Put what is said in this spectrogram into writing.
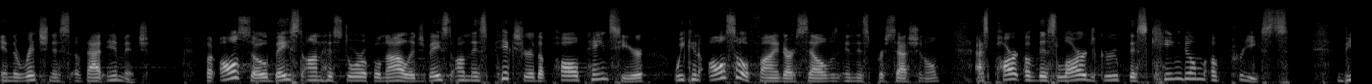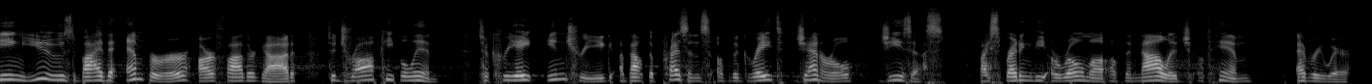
in the richness of that image. But also, based on historical knowledge, based on this picture that Paul paints here, we can also find ourselves in this processional as part of this large group, this kingdom of priests, being used by the emperor, our Father God, to draw people in, to create intrigue about the presence of the great general, Jesus, by spreading the aroma of the knowledge of him everywhere.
